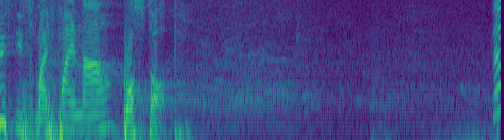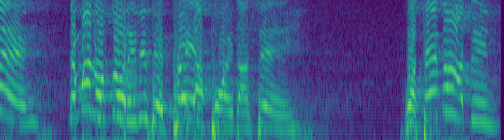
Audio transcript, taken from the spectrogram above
this is my final bus stop. Then the man of God released a prayer point and say, whatever have been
